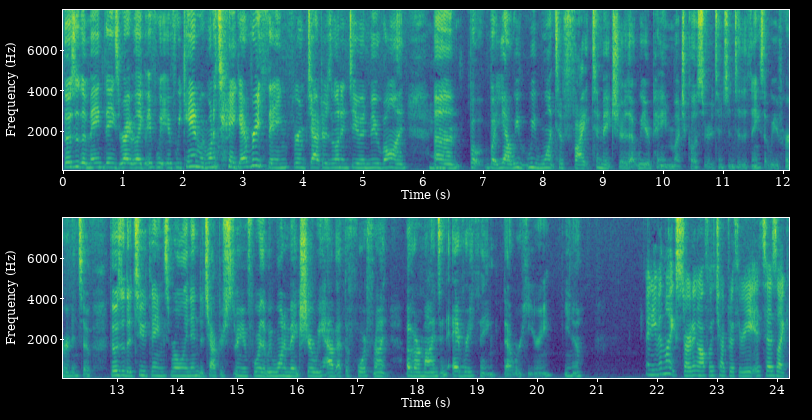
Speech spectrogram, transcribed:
those are the main things, right? Like if we if we can, we want to take everything from chapters one and two and move on. Um, but but yeah, we we want to fight to make sure that we are paying much closer attention to the things that we've heard. And so those are the two things rolling into chapters three and four that we want to make sure we have at the forefront of our minds in everything that we're hearing. You know. And even like starting off with chapter three, it says like,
